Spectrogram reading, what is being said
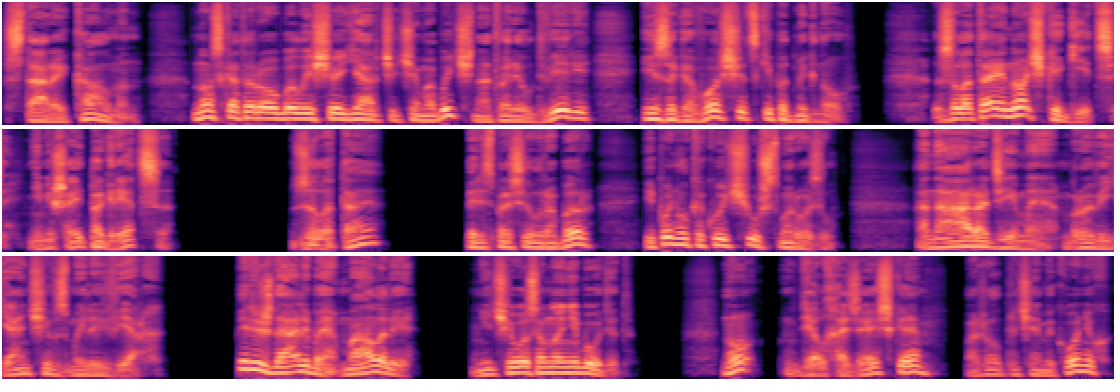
Старый Калман, нос которого был еще ярче, чем обычно, отворил двери и заговорщицки подмигнул. «Золотая ночка, Гитцы, не мешает погреться». «Золотая?» — переспросил Робер и понял, какую чушь сморозил. «Она, родимая», — брови Янчи взмыли вверх. «Переждали бы, мало ли. Ничего со мной не будет». «Ну, дело хозяйское», — пожал плечами конюх,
